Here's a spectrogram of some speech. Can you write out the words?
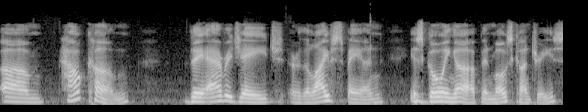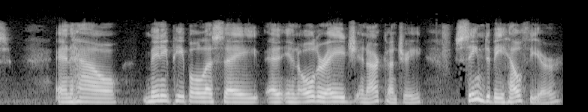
Um, how come the average age or the lifespan is going up in most countries, and how many people, let's say, in older age in our country, seem to be healthier,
